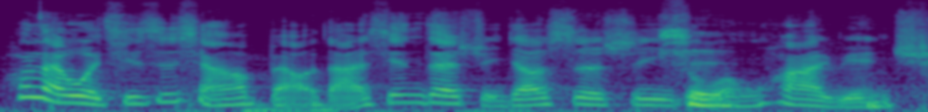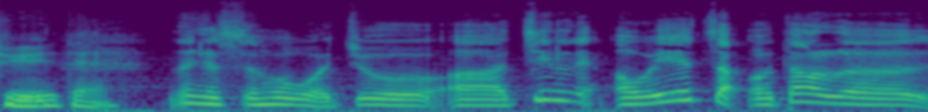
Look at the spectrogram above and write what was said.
后来我其实想要表达，现在水交社是一个文化园区。对，那个时候我就呃，尽量我也找我到了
